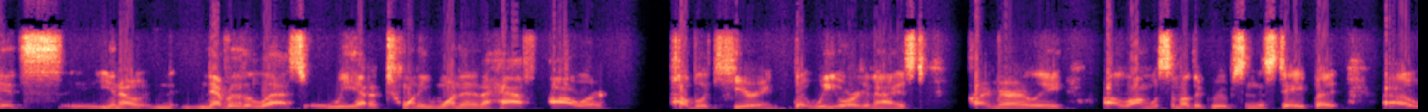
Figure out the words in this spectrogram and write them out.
it's you know, n- nevertheless, we had a 21 and a half hour public hearing that we organized primarily, along with some other groups in the state. But uh,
